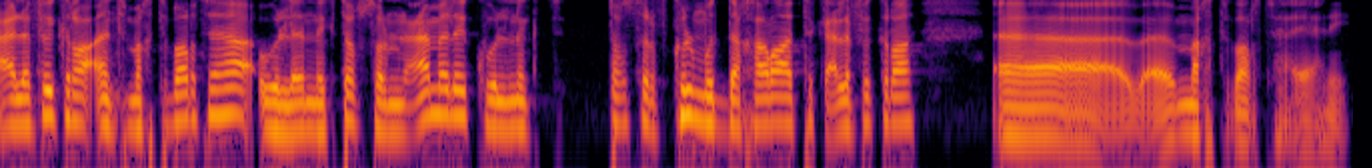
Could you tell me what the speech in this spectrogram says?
على فكرة أنت ما اختبرتها ولا إنك تفصل من عملك ولا إنك تصرف كل مدخراتك على فكرة آه، ما اختبرتها يعني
